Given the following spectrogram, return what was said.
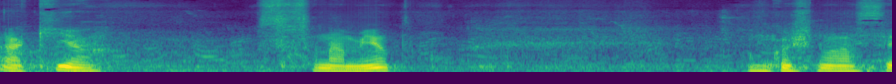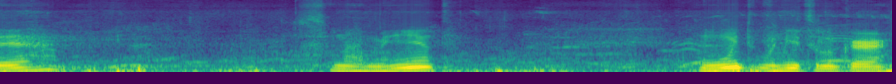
Aqui, ó, estacionamento. Vamos continuar a serra. Estacionamento. Muito bonito lugar.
